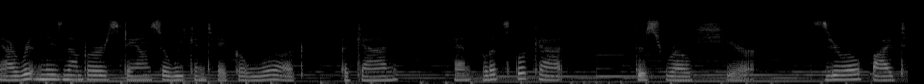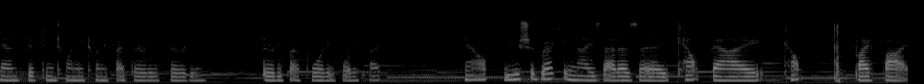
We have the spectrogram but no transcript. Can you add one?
Now I've written these numbers down so we can take a look again. And let's look at this row here. 0, 5, 10, 15, 20, 25, 30, 30, 35, 40, 45. Now, you should recognize that as a count by count by 5.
